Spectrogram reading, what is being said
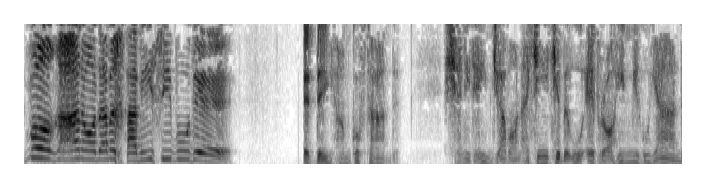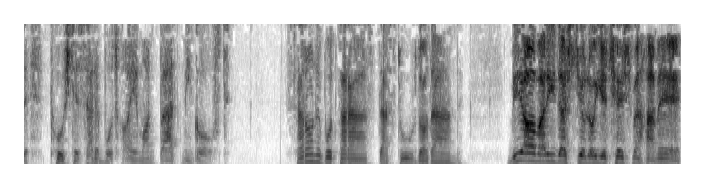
واقعا آدم خبیسی بوده. عدهای هم گفتند شنیده ایم جوانکی که به او ابراهیم می‌گویند پشت سر بتهایمان بد می‌گفت. سران بتپرست دستور دادند بیاوریدش جلوی چشم همه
